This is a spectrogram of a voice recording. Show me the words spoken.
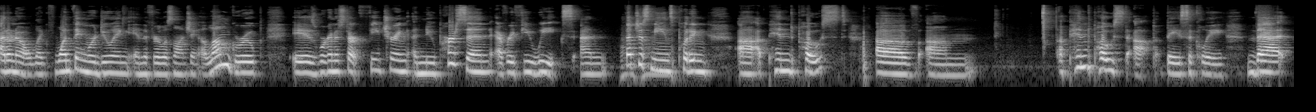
I don't know, like one thing we're doing in the Fearless Launching alum group is we're going to start featuring a new person every few weeks. And that just means putting uh, a pinned post of um, a pinned post up basically that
